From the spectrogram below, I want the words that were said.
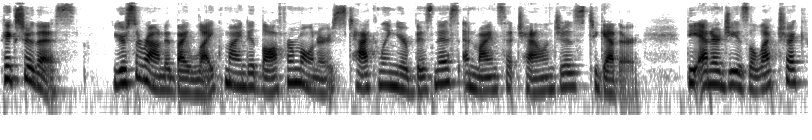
Picture this you're surrounded by like minded law firm owners tackling your business and mindset challenges together. The energy is electric,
